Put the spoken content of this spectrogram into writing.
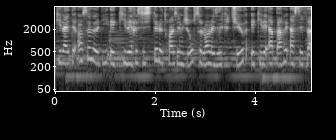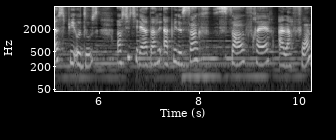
qu'il a été enseveli et qu'il est ressuscité le troisième jour selon les Écritures, et qu'il est apparu à ses puis aux douze. Ensuite il est apparu à plus de cinq cents frères à la fois,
